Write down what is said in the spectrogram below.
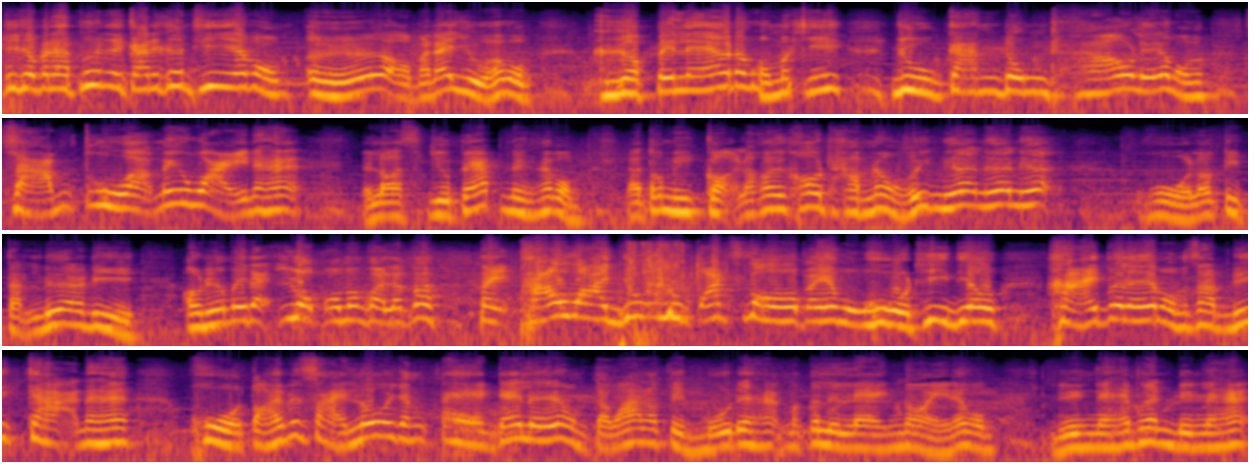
ตีธรรมดาเพื่อในการเคลื่อนที่ครับผมเออออกมาได้อยู่ครับผมเกือบไปแล้วนะผมเมื่อกี้อยู่กลางดงเท้าเลยนะผมสามตัวไม่ไหวนะฮะเดี๋ยวรอสกิลแป๊บหนึ่งครับผมเราต้องมีเกาะแล้วค่อยเข้าทำนะผมเฮ้ยเนื้อเนื้อเนื้อโอ้โห เราติดตัดเลือดดีเอาเนื้อไม่ได้ หลบออกมาก่อน แล้วก็เตะเท้าวายุลูปัสโฟไปครับผมโอ้โห ทีเดียวหายไปเลยผมสำหรับนิกะนะฮะโอ้โห ต่อให้เป็นสายโล่ยังแตกได้เลยนะผม แต่ว่าเราติดบูทด้วยฮะ มันก็เลยแรงหน่อยนะผม ดึงเลยให้เพื่อนดึงเลยฮะ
